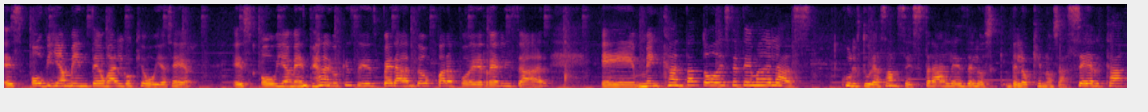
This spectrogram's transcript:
es obviamente algo que voy a hacer, es obviamente algo que estoy esperando para poder realizar. Eh, me encanta todo este tema de las culturas ancestrales, de, los, de lo que nos acerca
